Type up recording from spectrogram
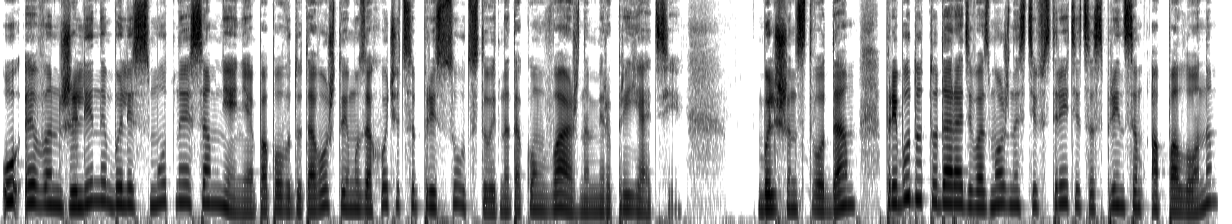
у Эванжелины были смутные сомнения по поводу того, что ему захочется присутствовать на таком важном мероприятии. Большинство дам прибудут туда ради возможности встретиться с принцем Аполлоном,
